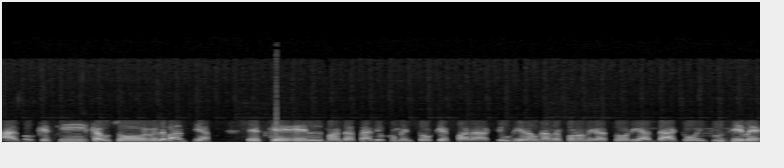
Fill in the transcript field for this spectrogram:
algo que sí causó relevancia es que el mandatario comentó que para que hubiera una reforma migratoria, DACO, inclusive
